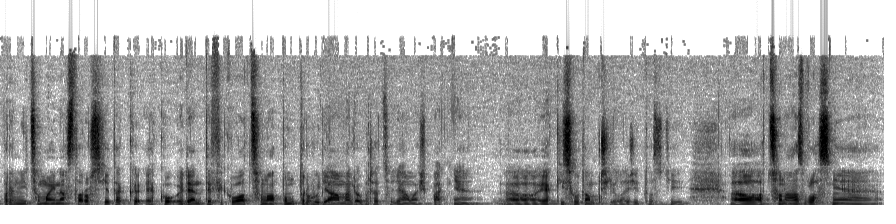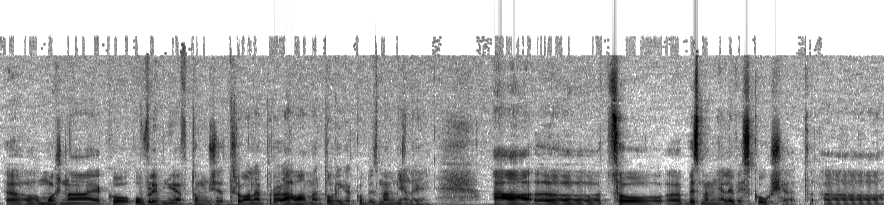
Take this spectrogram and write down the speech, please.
první, co mají na starosti, tak jako identifikovat, co na tom trhu děláme dobře, co děláme špatně, uh, jaký jsou tam příležitosti, co nás vlastně možná jako ovlivňuje v tom, že třeba neprodáváme tolik, jako bychom měli a co bychom měli vyzkoušet. Ehm,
